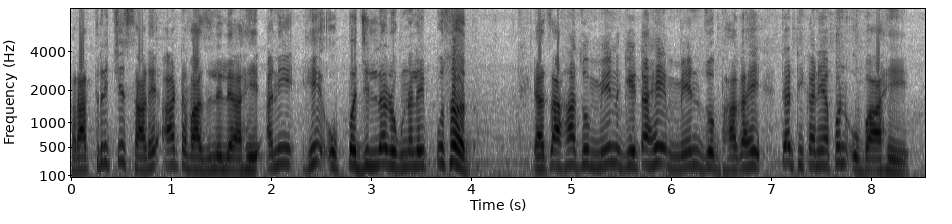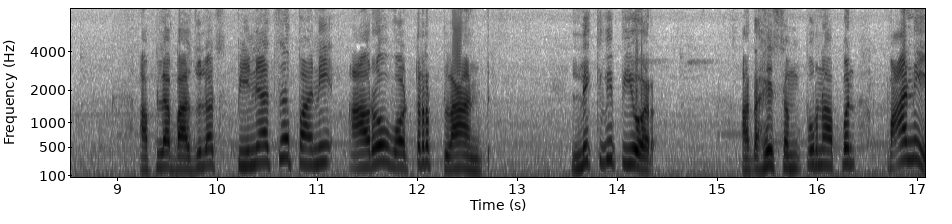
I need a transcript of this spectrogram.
रात्रीचे साडेआठ वाजलेले आहे आणि हे उपजिल्हा रुग्णालय पुसद. याचा हा जो मेन गेट आहे मेन जो भाग आहे त्या ठिकाणी आपण उभा आहे. आपल्या बाजूलाच पिण्याचं पाणी RO water plant Liqui pure. आता हे संपूर्ण आपण पाणी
